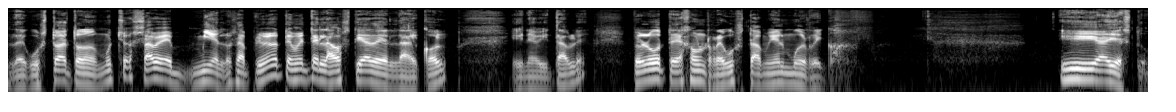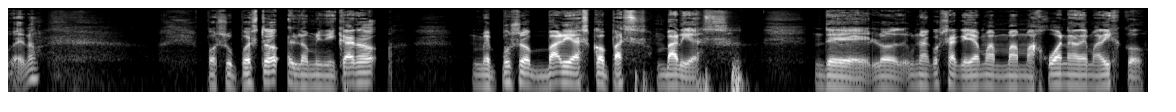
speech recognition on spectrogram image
le gustó a todos mucho, sabe miel, o sea, primero te mete la hostia del alcohol, inevitable, pero luego te deja un regusto a miel muy rico. Y ahí estuve, ¿no? Por supuesto, el dominicano me puso varias copas, varias, de, lo, una cosa que llaman mamajuana de marisco,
